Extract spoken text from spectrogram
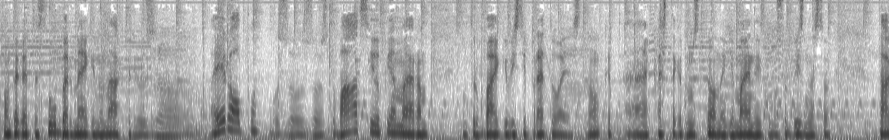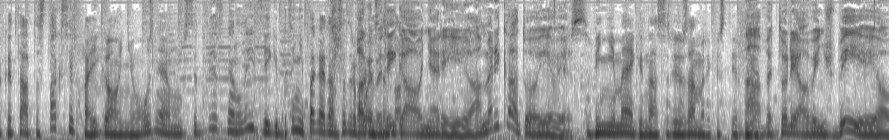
Un tagad tas Uber mēģina nākt arī uz uh, Eiropu, uz, uz, uz Vāciju, piemēram, un tur baigi visi pretojas. Nu, kad, uh, kas tagad mums pilnīgi mainīs mūsu biznesu? Tā ka tā, tas taksifai Igauniju uzņēmums ir diezgan līdzīgi, bet viņi pagaidām sadarbojas. Pagaidām, bet Igauni arī Amerikā to ievies. Viņi mēģinās arī uz Amerikas tirgu. Jā, bet tur jau viņš bija. Jau...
